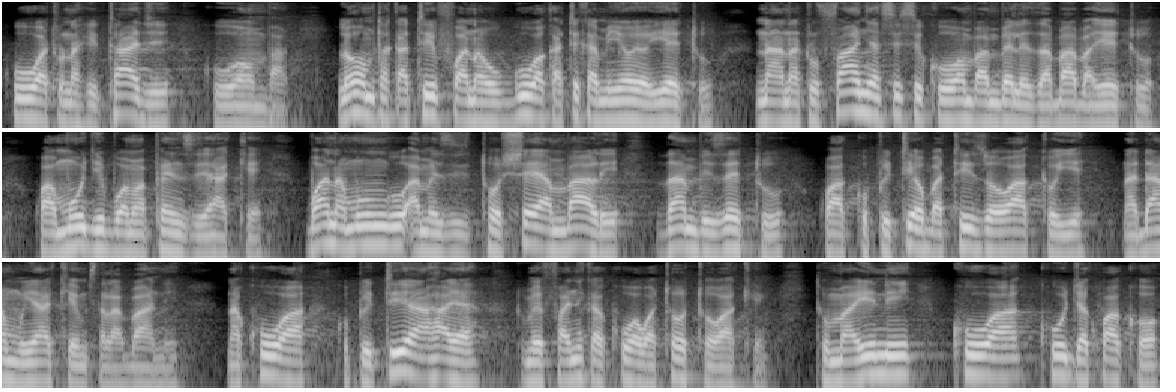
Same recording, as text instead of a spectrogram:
kuwa tunahitaji kuomba. Roho mtakatifu anaugua katika mioyo yetu na anatufanya sisi kuomba mbele za baba yetu kwa mujibu wa mapenzi yake. Bwana mungu amezitoshea mbali dhambi zetu kwa kupitia ubatizo wake na damu yake msalabani na kuwa kupitia haya tumefanyika kuwa watoto wake. Tumaini kuwa kuja kwako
